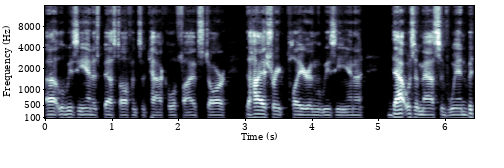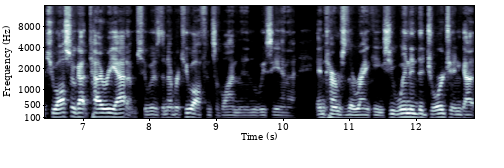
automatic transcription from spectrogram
uh, Louisiana's best offensive tackle, a five star, the highest ranked player in Louisiana. That was a massive win. But you also got Tyree Adams, who was the number two offensive lineman in Louisiana in terms of the rankings. You went into Georgia and got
